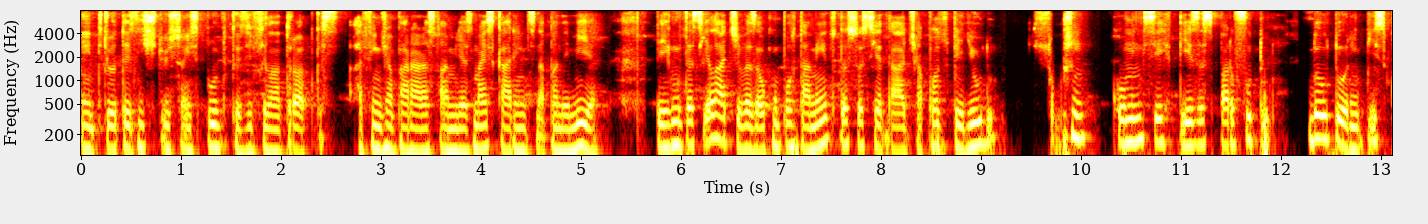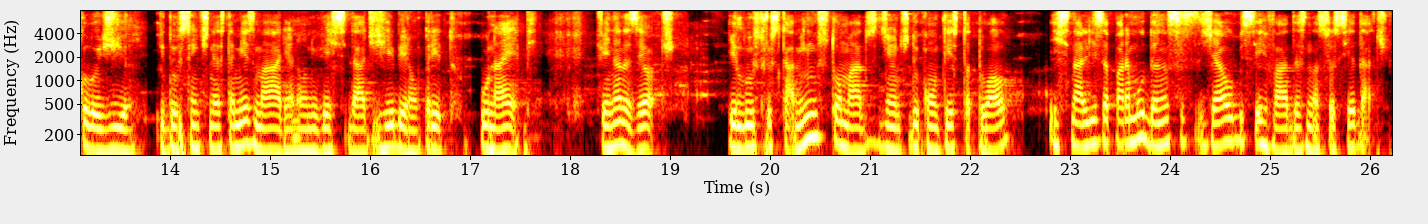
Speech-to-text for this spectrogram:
entre outras instituições públicas e filantrópicas, a fim de amparar as famílias mais carentes na pandemia, perguntas relativas ao comportamento da sociedade após o período surgem como incertezas para o futuro. Doutor em psicologia e docente nesta mesma área na Universidade de Ribeirão Preto, UNAEP, Fernanda Zeotti, ilustra os caminhos tomados diante do contexto atual e sinaliza para mudanças já observadas na sociedade.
